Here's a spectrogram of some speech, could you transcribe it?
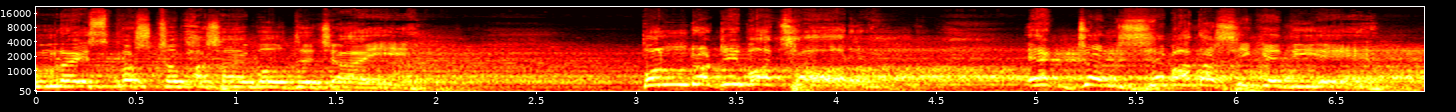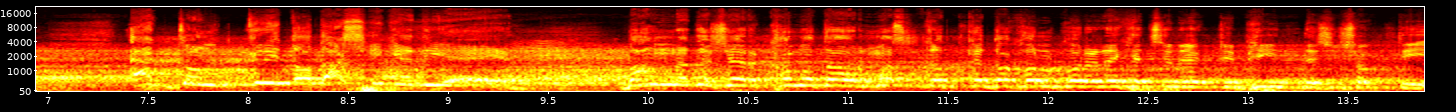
আমরা স্পষ্ট ভাষায় বলতে চাই, পনেরোটি বছর একজন সেবাদাসীকে দিয়ে, একজন কৃতদাসীকে দিয়ে বাংলাদেশের ক্ষমতার মসজিদকে দখল করে রেখেছিল একটি ভিন দেশি শক্তি।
